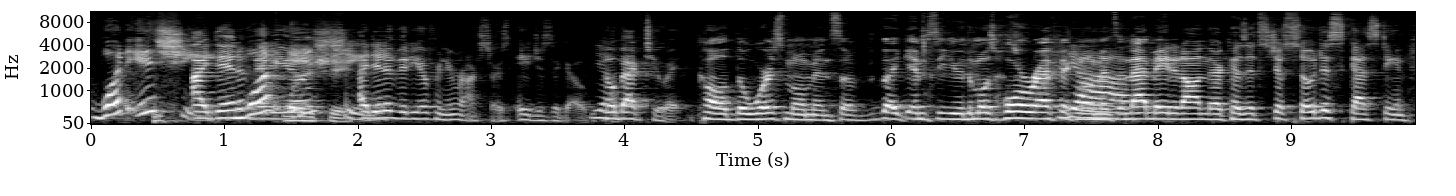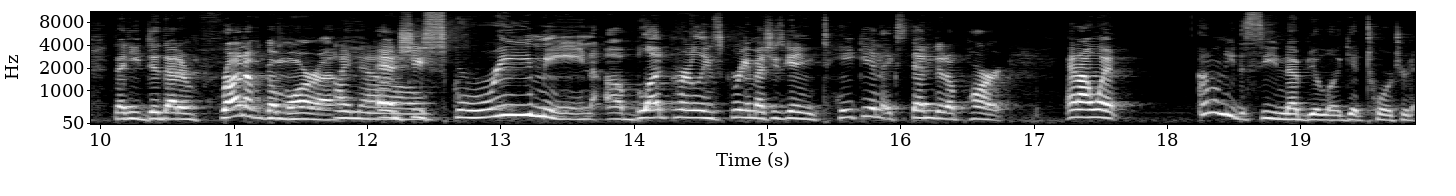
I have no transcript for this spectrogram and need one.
what is she? I did a What video. What is she? I did a video for New Rockstars ages ago. Yeah. Go back to it called "The Worst Moments of like MCU," the most horrific Yeah. moments, and that made it on there because it's just so disgusting that he did that in front of Gamora. I know. And she's screaming a blood curdling scream as she's getting taken, extended apart, and I went. I don't need to see Nebula get tortured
